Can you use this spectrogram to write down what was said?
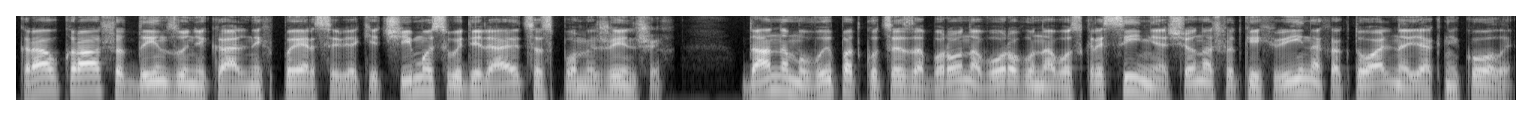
Крав Краш один з унікальних персів, які чимось виділяються з поміж інших. В даному випадку це заборона ворогу на Воскресіння, що на швидких війнах актуальна як ніколи.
